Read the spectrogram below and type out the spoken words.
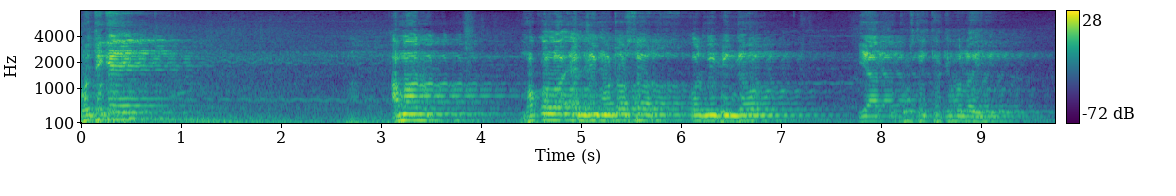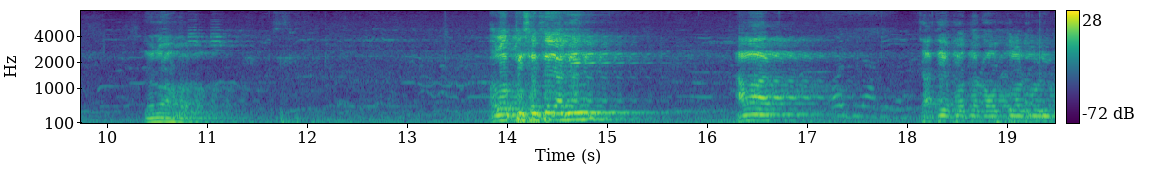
গতিকে আমাৰ সকলো এম জি মটৰ্ছৰ কৰ্মীবৃন্দ ইয়াত উপস্থিত থাকিবলৈ জনোৱা হ'ল অলপ পিছতে আমি আমার জাতীয় পতাকা উত্তোলন কৰিব।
